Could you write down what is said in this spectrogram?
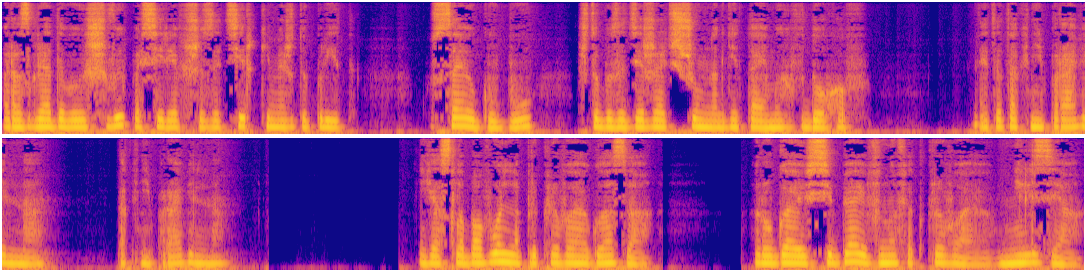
Разглядываю швы, посеревшие затирки между брит, кусаю губу, чтобы задержать шум нагнетаемых вдохов. Это так неправильно, так неправильно. Я слабовольно прикрываю глаза, ругаю себя и вновь открываю. Нельзя.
